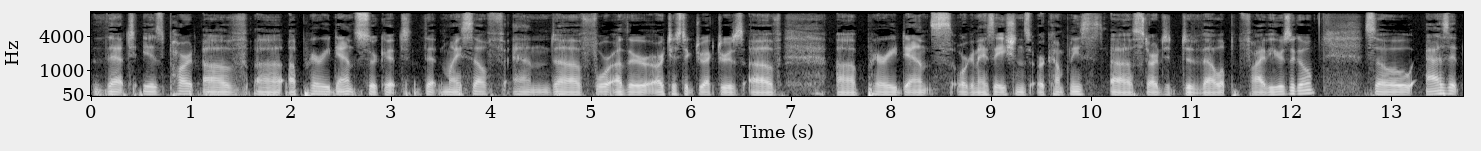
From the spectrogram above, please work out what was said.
that is part of uh, a prairie dance circuit that myself and uh, four other artistic directors of uh, prairie dance organizations or companies uh, started to develop five years ago. So, as it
